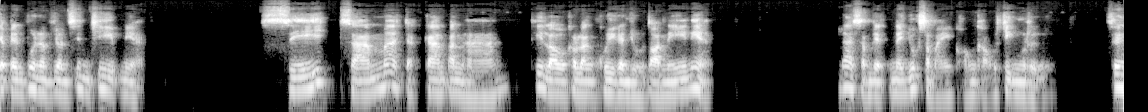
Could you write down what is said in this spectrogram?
จะเป็นผู้นำจนสิ้นชีพเนี่ย สีสามารถจัดการปัญหาที่เรากำลังคุยกันอยู่ตอนนี้เนี่ยได้สำเร็จในยุคสมัยของเขาจริงหรือ ซึ่ง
